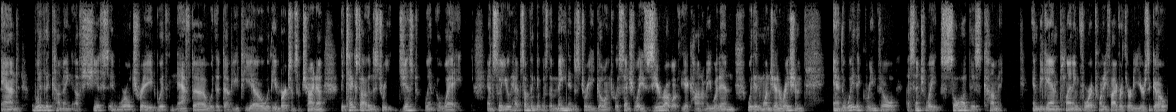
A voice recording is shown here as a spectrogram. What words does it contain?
And with the coming of shifts in world trade, with NAFTA, with the WTO, with the emergence of China, the textile industry just went away. And so you had something that was the main industry going to essentially zero of the economy within within one generation. And the way that Greenville essentially saw this coming and began planning for it 25 or 30 years ago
